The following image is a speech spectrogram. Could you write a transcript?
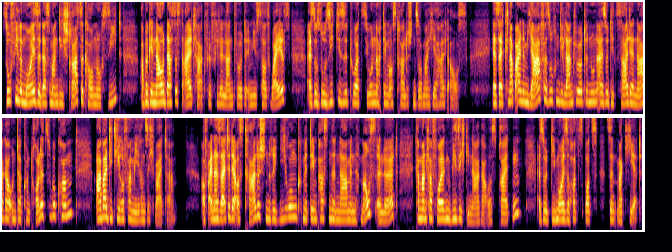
So viele Mäuse, dass man die Straße kaum noch sieht. Aber genau das ist Alltag für viele Landwirte in New South Wales. Also so sieht die Situation nach dem australischen Sommer hier halt aus. Ja, seit knapp einem Jahr versuchen die Landwirte nun also die Zahl der Nager unter Kontrolle zu bekommen. Aber die Tiere vermehren sich weiter. Auf einer Seite der australischen Regierung mit dem passenden Namen Maus Alert kann man verfolgen, wie sich die Nager ausbreiten. Also die Mäuse-Hotspots sind markiert.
